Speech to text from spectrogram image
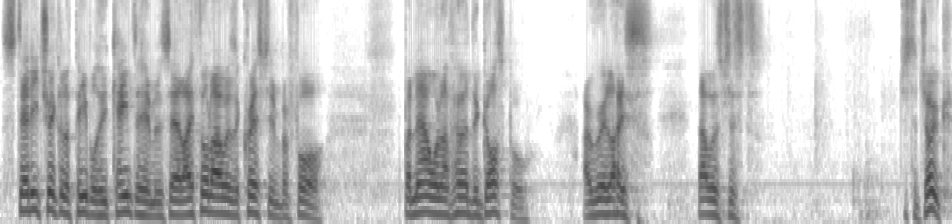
steady trickle of people who came to him and said, I thought I was a Christian before. But now when I've heard the gospel, I realize that was just, just a joke.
